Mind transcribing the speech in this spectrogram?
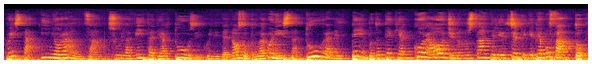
questa ignoranza sulla vita di Artusi, quindi del nostro protagonista, dura nel tempo, tant'è che ancora oggi, nonostante le ricerche che abbiamo fatto,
